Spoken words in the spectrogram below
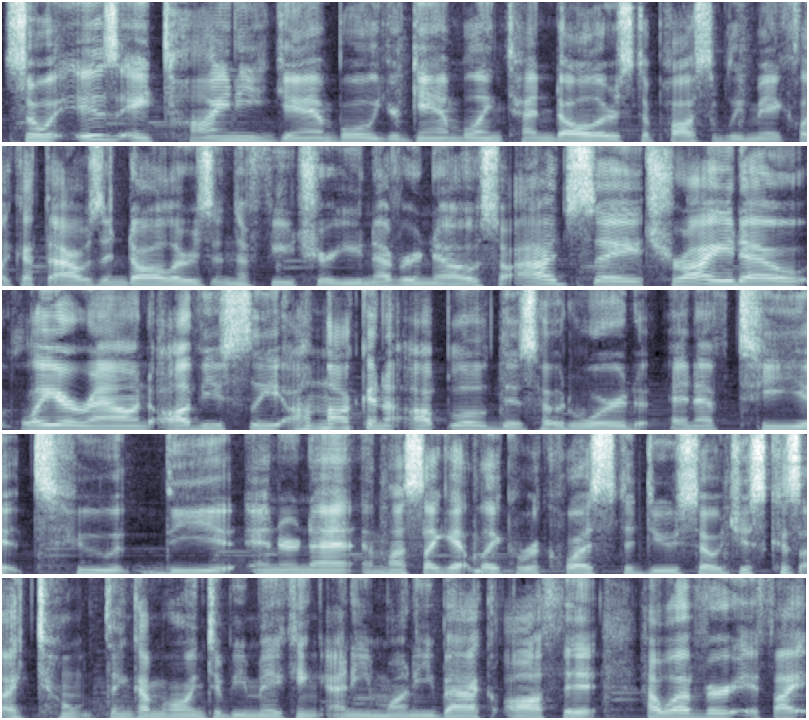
So it is a tiny gamble. You're gambling $10 to possibly make like a $1,000 in the future. You never know. So I'd say try it out, play around. Obviously, I'm not going to upload this Hoodward NFT to the internet unless I get like requests to do so just because I don't think I'm going to be making any money back off it. However, if I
